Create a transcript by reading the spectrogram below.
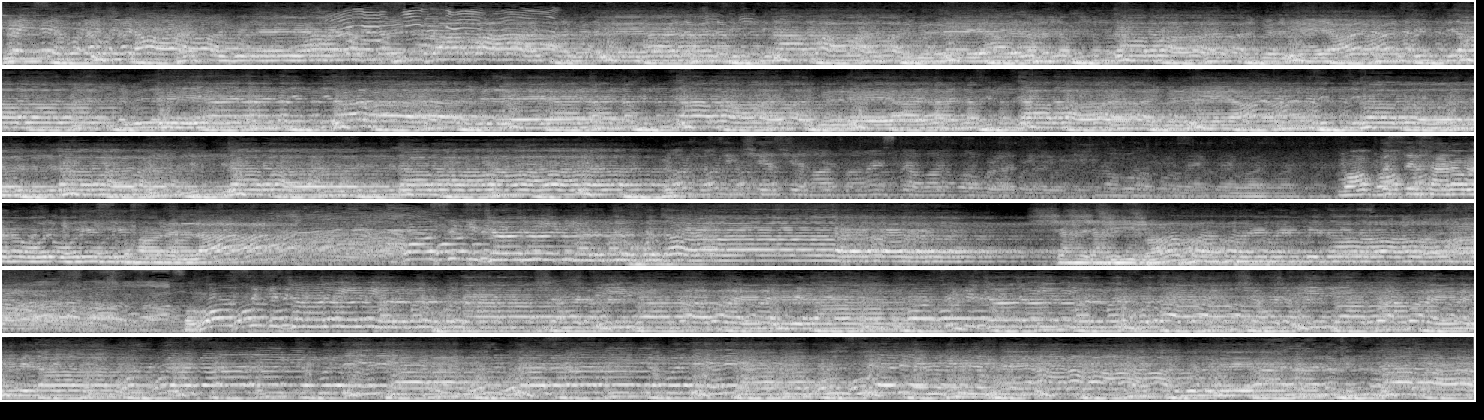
संगा सगला साल रखा वापस मोहब्बत से सारा बना और कहे सुभान अल्लाह गौस की जानी मर्द खुदा। शाहजी बाबा पर विदा की जानी मर्द जिंदाबाद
